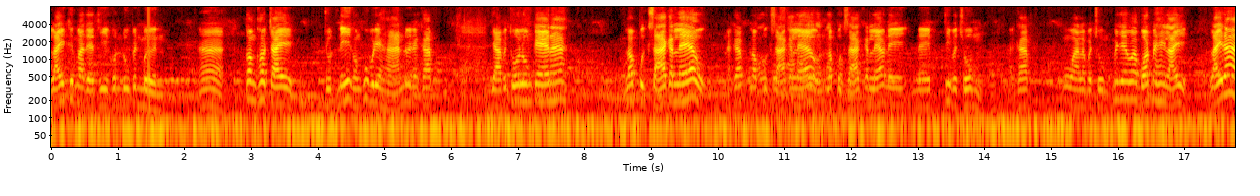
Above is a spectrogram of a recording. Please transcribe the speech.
ไลฟ์ขึ้นมาแต่ทีคนดูเป็นหมื่น ต้องเข้าใจจุดนี้ของผู้บริหารด้วยนะครับ อย่าไปทัวร์ลงแกนะ เราปรึกษากันแล้วนะครับ เราปรึกษากันแล้ว เราปรึกษากันแล้วในในที่ประชุมนะครับเมื่อวานเราประชุม ไม่ใช่ว่าบอสไม่ให้ไลฟ์ไลฟ์ได้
